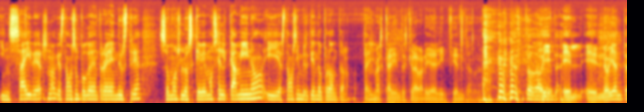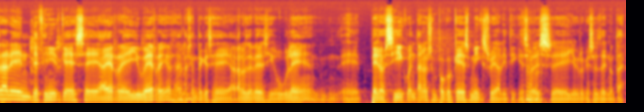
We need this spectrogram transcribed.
insiders, ¿no? Que estamos un poco dentro de la industria, somos los que vemos el camino y estamos invirtiendo pronto, ¿no? Estáis más calientes que la varilla del infierno, ¿no? Oye, el, el, no voy a entrar en definir qué es eh, AR y VR, o sea, uh -huh. la gente que se haga los deberes y googlee, eh, pero sí cuéntanos un poco qué es Mixed Reality, que eso uh -huh. es, eh, yo creo que eso es de notar.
